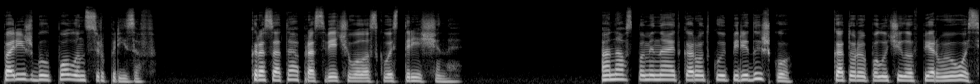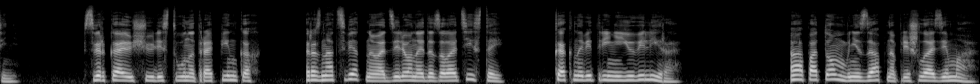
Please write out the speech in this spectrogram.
Париж был полон сюрпризов. Красота просвечивала сквозь трещины. Она вспоминает короткую передышку, которую получила в первую осень, сверкающую листву на тропинках разноцветную от зеленой до золотистой, как на витрине ювелира. А потом внезапно пришла зима.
